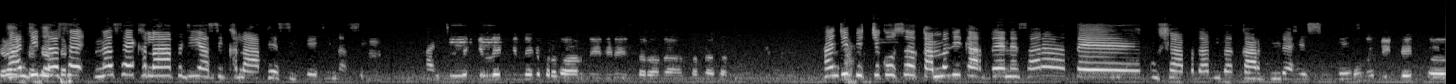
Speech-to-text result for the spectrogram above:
ਜਿਹੜਾ ਹਾਂਜੀ ਇੱਥੇ ਨਸ਼ੇ ਨਸ਼ੇ ਖਿਲਾਫ ਜੀ ਅਸੀਂ ਖਿਲਾਫ ਹੀ ਸੀਗੇ ਜੀ ਨਸ਼ੇ। ਹਾਂਜੀ। ਕਿੰਨੇ ਕਿੰਨੇ ਕੁ ਪਰਿਵਾਰ ਨੇ ਜਿਹੜੇ ਇਸ ਤਰ੍ਹਾਂ ਦਾ ਧੰਦਾ ਕਰਦੇ? ਹਾਂਜੀ ਵਿੱਚ ਕੁਛ ਕੰਮ ਵੀ ਕਰਦੇ ਨੇ ਸਾਰਾ ਤੇ ਕੁਛ ਆਪਦਾ ਵੀ ਕਰ ਵੀ ਰਹੇ ਸੀਗੇ। ਹੁਣ ਇੱਥੇ ਅਹ,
